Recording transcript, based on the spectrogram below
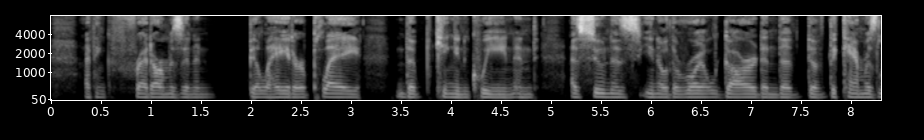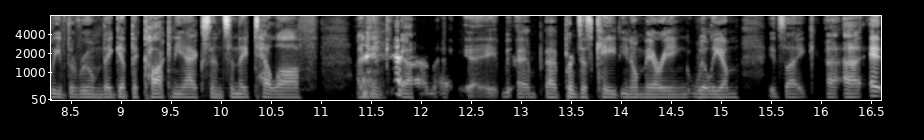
I think Fred Armisen and Bill Hader play the king and queen, and as soon as you know the royal guard and the the, the cameras leave the room, they get the Cockney accents and they tell off. I think um, uh, uh, Princess Kate, you know, marrying William. It's like uh, uh, eh,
